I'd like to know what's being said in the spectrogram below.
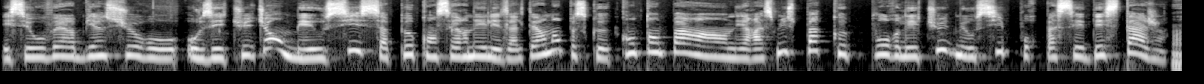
Et c'est ouvert bien sûr aux, aux étudiants, mais aussi ça peut concerner les alternants parce que quand on part en Erasmus, pas que pour l'étude, mais aussi pour passer des stages. Ouais.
